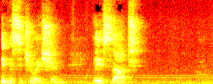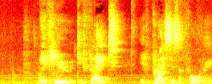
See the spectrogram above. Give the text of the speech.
in this situation, is that if you deflate, if prices are falling,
